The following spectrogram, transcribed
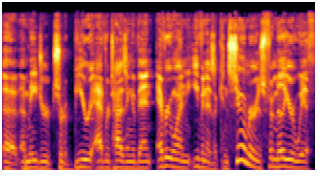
Uh, a major sort of beer advertising event. Everyone, even as a consumer, is familiar with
